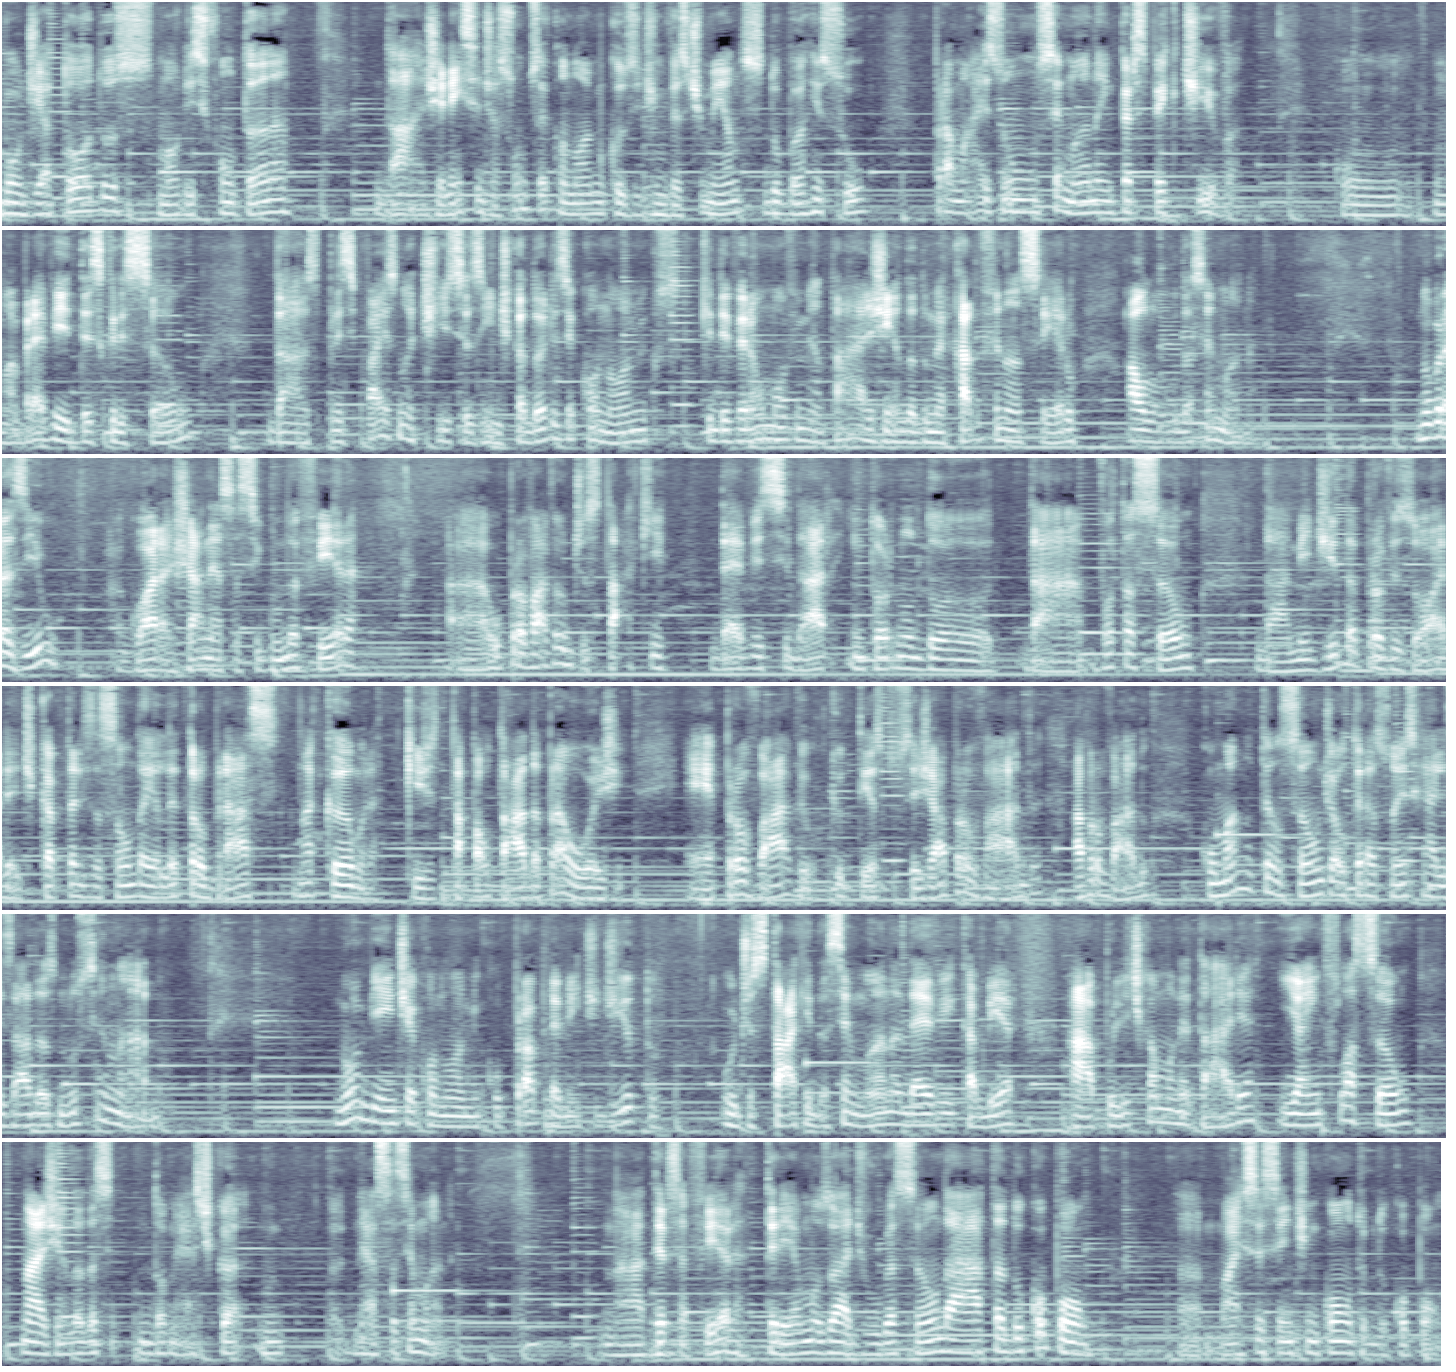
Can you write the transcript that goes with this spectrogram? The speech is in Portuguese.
Bom dia a todos, Maurício Fontana, da Gerência de Assuntos Econômicos e de Investimentos do Banrisul, para mais um Semana em Perspectiva, com uma breve descrição das principais notícias e indicadores econômicos que deverão movimentar a agenda do mercado financeiro ao longo da semana. No Brasil, agora já nessa segunda-feira, uh, o provável destaque deve se dar em torno do, da votação da medida provisória de capitalização da Eletrobras na Câmara, que está pautada para hoje. É provável que o texto seja aprovada, aprovado com manutenção de alterações realizadas no Senado. No ambiente econômico propriamente dito, o destaque da semana deve caber à política monetária e à inflação na agenda doméstica nessa semana. Na terça-feira, teremos a divulgação da ata do Copom, mais recente encontro do Copom,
